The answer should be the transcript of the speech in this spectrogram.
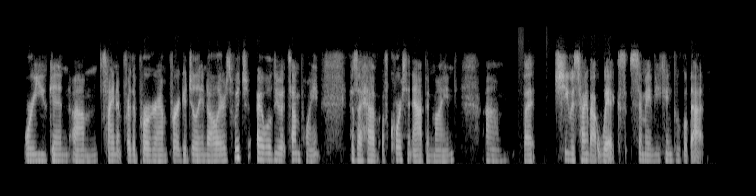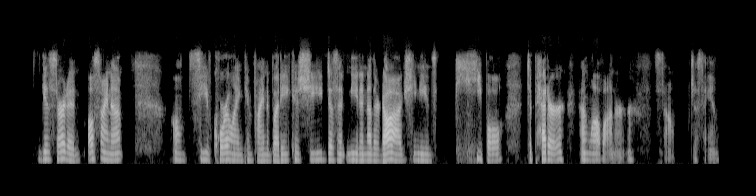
or you can um, sign up for the program for a gajillion dollars, which I will do at some point because I have, of course, an app in mind. Um, but she was talking about Wix, so maybe you can Google that. Get started. I'll sign up. I'll see if Coraline can find a buddy because she doesn't need another dog. She needs people to pet her and love on her. So just saying.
